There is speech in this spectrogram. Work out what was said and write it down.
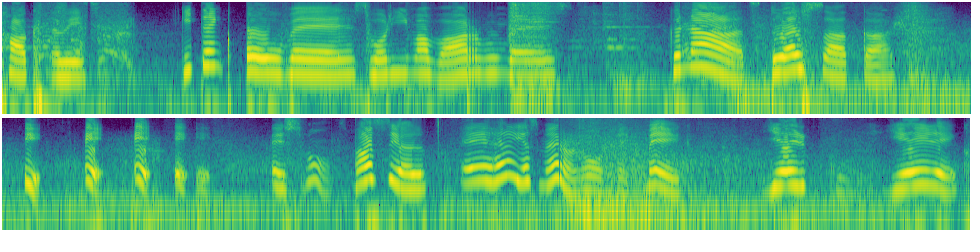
թաքնվի։ Цель! Գիտենք ով ես, որ հիմա վառվում ես։ Գնաց, դու էլ սատ կար։ Է, է, է, է, է։ Էս ոնց։ Բացի է, հե, ես մեռա ռոր, մեկ, մեկ, երկու, երեք,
